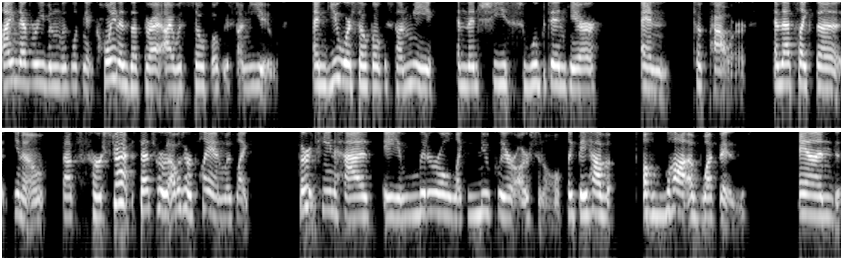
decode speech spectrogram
i never even was looking at coin as the threat. I was so focused on you and you were so focused on me and then she swooped in here and took power. And that's like the you know that's her strat that's her that was her plan was like 13 has a literal like nuclear arsenal. Like they have a lot of weapons. And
